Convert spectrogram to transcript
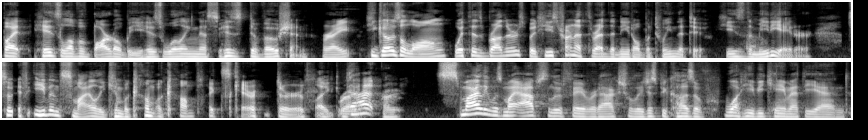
But his love of Bartleby, his willingness, his devotion, right? He goes along with his brothers, but he's trying to thread the needle between the two. He's the mediator. So if even Smiley can become a complex character, like Right, That- right. Smiley was my absolute favorite, actually, just because of what he became at the end.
